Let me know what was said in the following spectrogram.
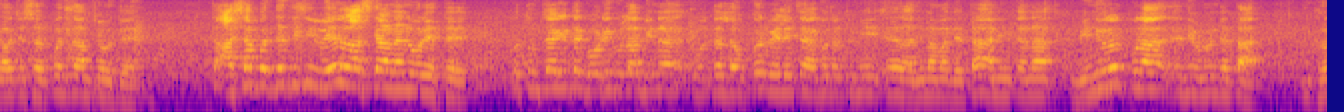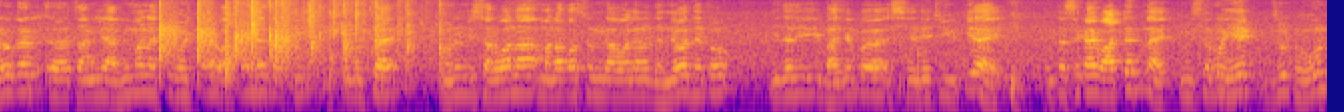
गावचे सरपंच आमचे होते. तर अशा पद्धतीची वेळ राजकारण्यांवर येते. व तुमच्या इथे गोडी गुलाबीनं बोलता लवकर वेळेच्या अगोदर तुम्ही राजीनामा देता आणि त्यांना बिनविरोध पुन्हा निवडून देता. ही खरोखर चांगली अभिमानाची गोष्ट आहे वापरण्यासारखी गोष्ट आहे. म्हणून मी सर्वांना मनापासून गाववाल्यांना धन्यवाद देतो. ही जरी भाजप सेनेची युती आहे पण तसं काय वाटत नाही. तुम्ही सर्व एकजूट होऊन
